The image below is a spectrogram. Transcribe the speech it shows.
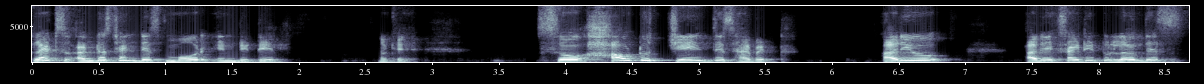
let's understand this more in detail okay so how to change this habit are you are you excited to learn this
